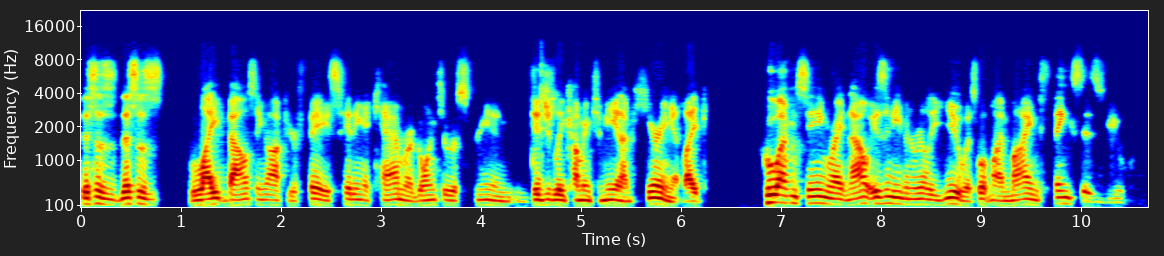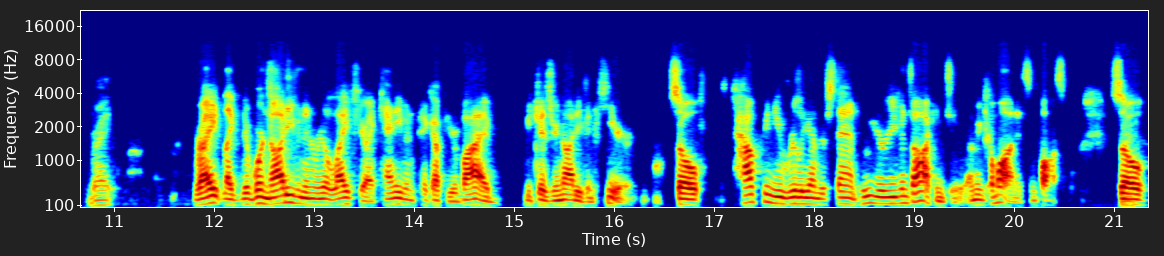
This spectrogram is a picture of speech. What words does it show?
this is, this is light bouncing off your face, hitting a camera, going through a screen and digitally coming to me and I'm hearing it. Like, who I'm seeing right now isn't even really you. It's what my mind thinks is you. Right right? Like we're not even in real life here. I can't even pick up your vibe because you're not even here. So how can you really understand who you're even talking to? I mean, come on, it's impossible. So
